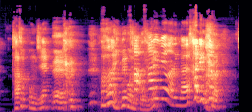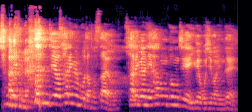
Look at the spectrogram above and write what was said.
다섯 봉지에 네. 아 200원이 사. 사리면 아닌가요? 사리면? 사리면 심지어 사리면보다 더 싸요. 사리면이 한 봉지에 250원인데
